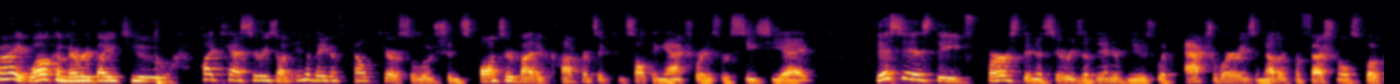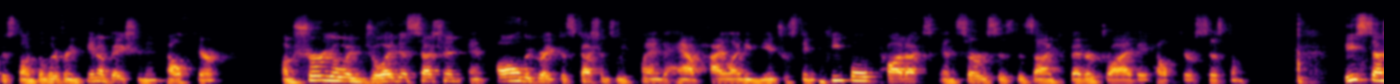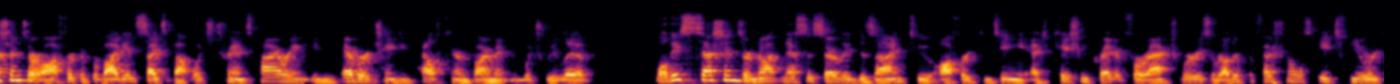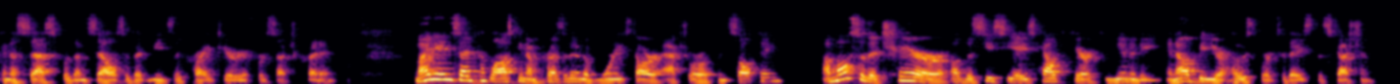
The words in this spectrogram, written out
All right, welcome everybody to podcast series on innovative healthcare solutions sponsored by the Conference of Consulting Actuaries or CCA. This is the first in a series of interviews with actuaries and other professionals focused on delivering innovation in healthcare. I'm sure you'll enjoy this session and all the great discussions we plan to have highlighting the interesting people, products, and services designed to better drive a healthcare system. These sessions are offered to provide insights about what's transpiring in the ever-changing healthcare environment in which we live. While these sessions are not necessarily designed to offer continuing education credit for actuaries or other professionals, each viewer can assess for themselves if it meets the criteria for such credit. My name is Ed Podlosky and I'm president of Morningstar Actuarial Consulting. I'm also the chair of the CCA's healthcare community, and I'll be your host for today's discussion.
